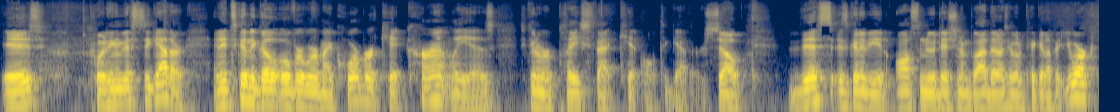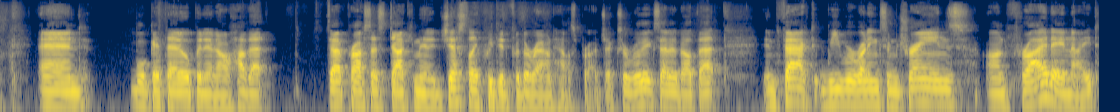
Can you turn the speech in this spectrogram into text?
is putting this together. And it's gonna go over where my Korber kit currently is. It's gonna replace that kit altogether. So this is gonna be an awesome new addition. I'm glad that I was able to pick it up at York. And we'll get that open and I'll have that that process documented just like we did for the Roundhouse project. So really excited about that. In fact, we were running some trains on Friday night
